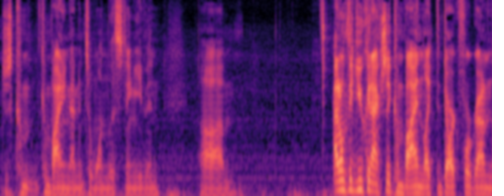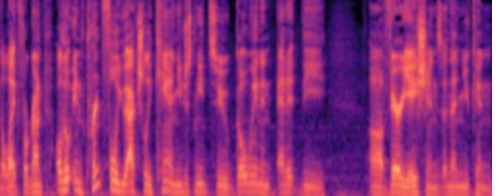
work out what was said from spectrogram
just com- combining that into one listing. Even, um, I don't think you can actually combine like the dark foreground and the light foreground. Although in Printful you actually can. You just need to go in and edit the uh, variations, and then you can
